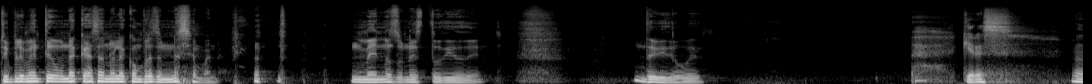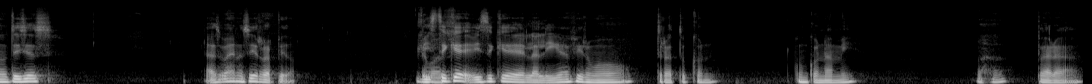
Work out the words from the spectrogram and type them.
Simplemente una casa no la compras en una semana. Menos un estudio de, de videojuegos. ¿Quieres más noticias? Ah, bueno, sí, rápido. ¿Qué ¿Viste más? que, ¿Viste que la liga firmó trato con, con Konami Ajá. para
